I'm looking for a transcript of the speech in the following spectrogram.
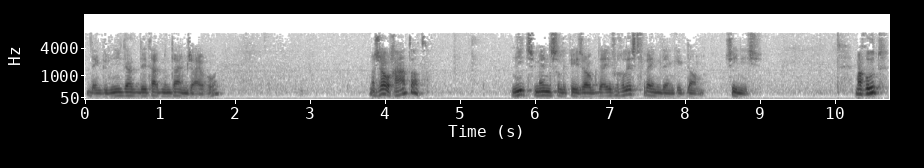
Denk u niet dat ik dit uit mijn duim zuig hoor. Maar zo gaat dat. Niets menselijk is ook de evangelist vreemd, denk ik dan. Cynisch. Maar goed,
